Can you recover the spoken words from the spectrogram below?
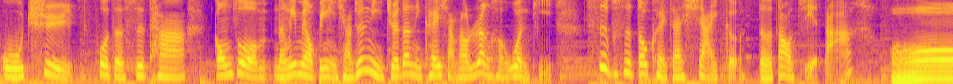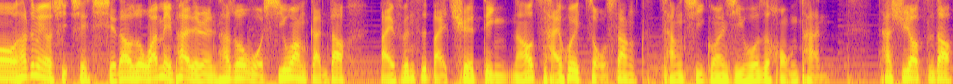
无趣，或者是他工作能力没有比你强，就是你觉得你可以想到任何问题，是不是都可以在下一个得到解答？哦，他这边有写写写到说，完美派的人，他说我希望感到百分之百确定，然后才会走上长期关系或是红毯。他需要知道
